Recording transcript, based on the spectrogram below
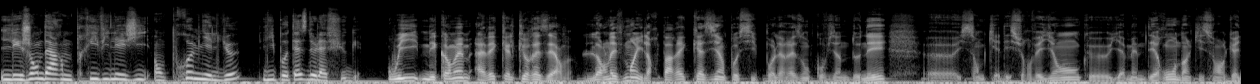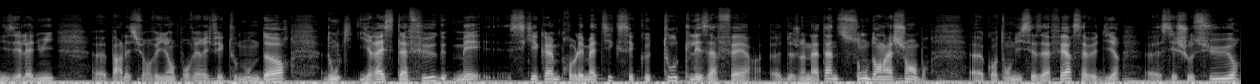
les gendarmes privilégient en premier lieu l'hypothèse de la fugue. Oui, mais quand même avec quelques réserves. L'enlèvement, il leur paraît quasi impossible pour les raisons qu'on vient de donner. Euh, il semble qu'il y a des surveillants, qu'il y a même des rondes hein, qui sont organisées la nuit euh, par les surveillants pour vérifier que tout le monde dort. Donc il reste la fugue, mais ce qui est quand même problématique, c'est que toutes les affaires euh, de Jonathan sont dans la chambre. Quand on dit ses affaires, ça veut dire ses chaussures,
